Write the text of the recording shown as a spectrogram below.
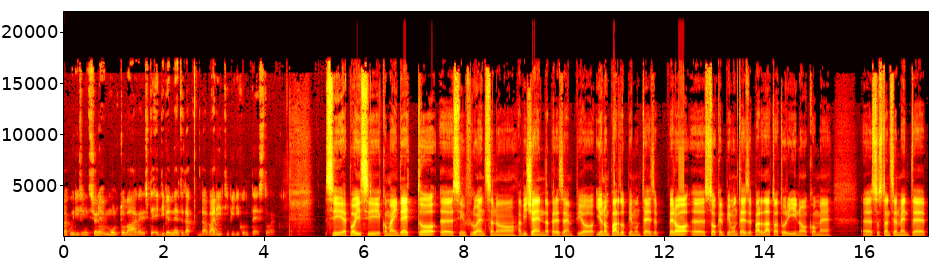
la cui definizione è molto vaga e dipendente da, da vari tipi di contesto. Ecco. Sì, e poi sì, come hai detto, eh, si influenzano a vicenda, per esempio, io non parlo piemontese, però eh, so che il piemontese parlato a Torino come eh, sostanzialmente,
